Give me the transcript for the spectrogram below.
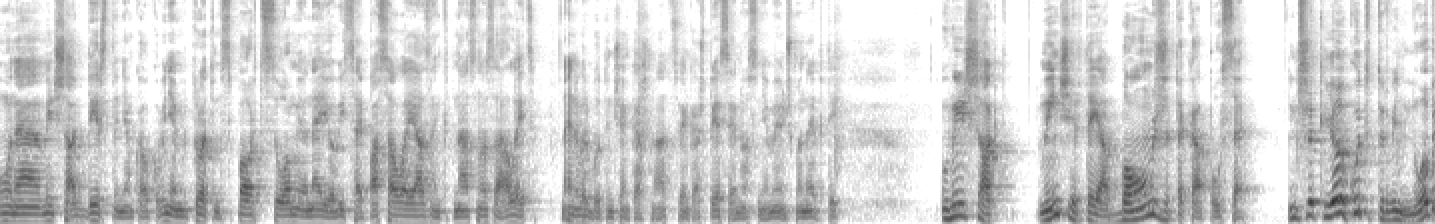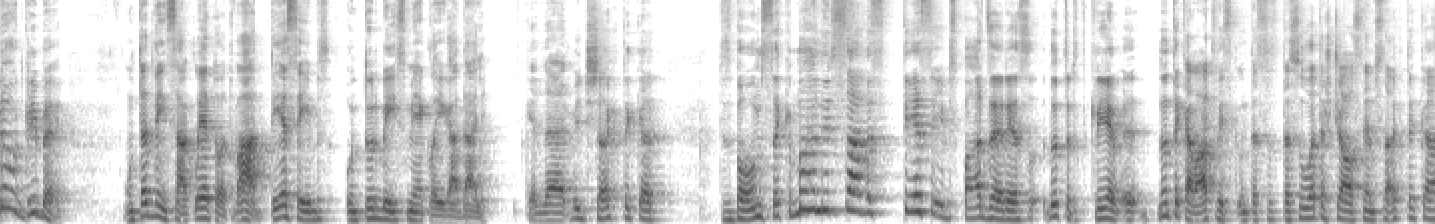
Un uh, viņš sāk dirzt viņam kaut ko. Viņam ir, protams, sports somā, jo ne jau visai pasaulē jāzina, ka nāc no zālītes. Nē, nu varbūt viņš vienkārši nāca, vienkārši piesienos viņam, ja viņš man nepatīk. Un viņš sāk, viņš ir tajā bombža pusē. Viņš saka, jā, ko tu tur viņi nobraukt gribēji? Un tad viņi sāk lietot vārdu tiesības, un tur bija smieklīgā daļa. Kad uh, viņš saka, ka tas bombs saka, man ir savas tiesības pārdzēries. Nu, tur krievi, nu tā kā latviski, un tas, tas otrs čels viņam saka, kā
